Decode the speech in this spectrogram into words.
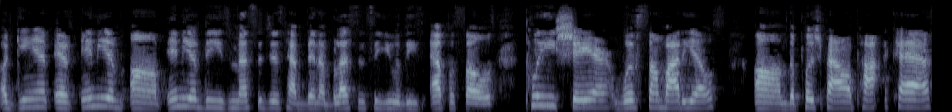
Again, if any of um any of these messages have been a blessing to you, these episodes, please share with somebody else. Um, the Push Power Podcast.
